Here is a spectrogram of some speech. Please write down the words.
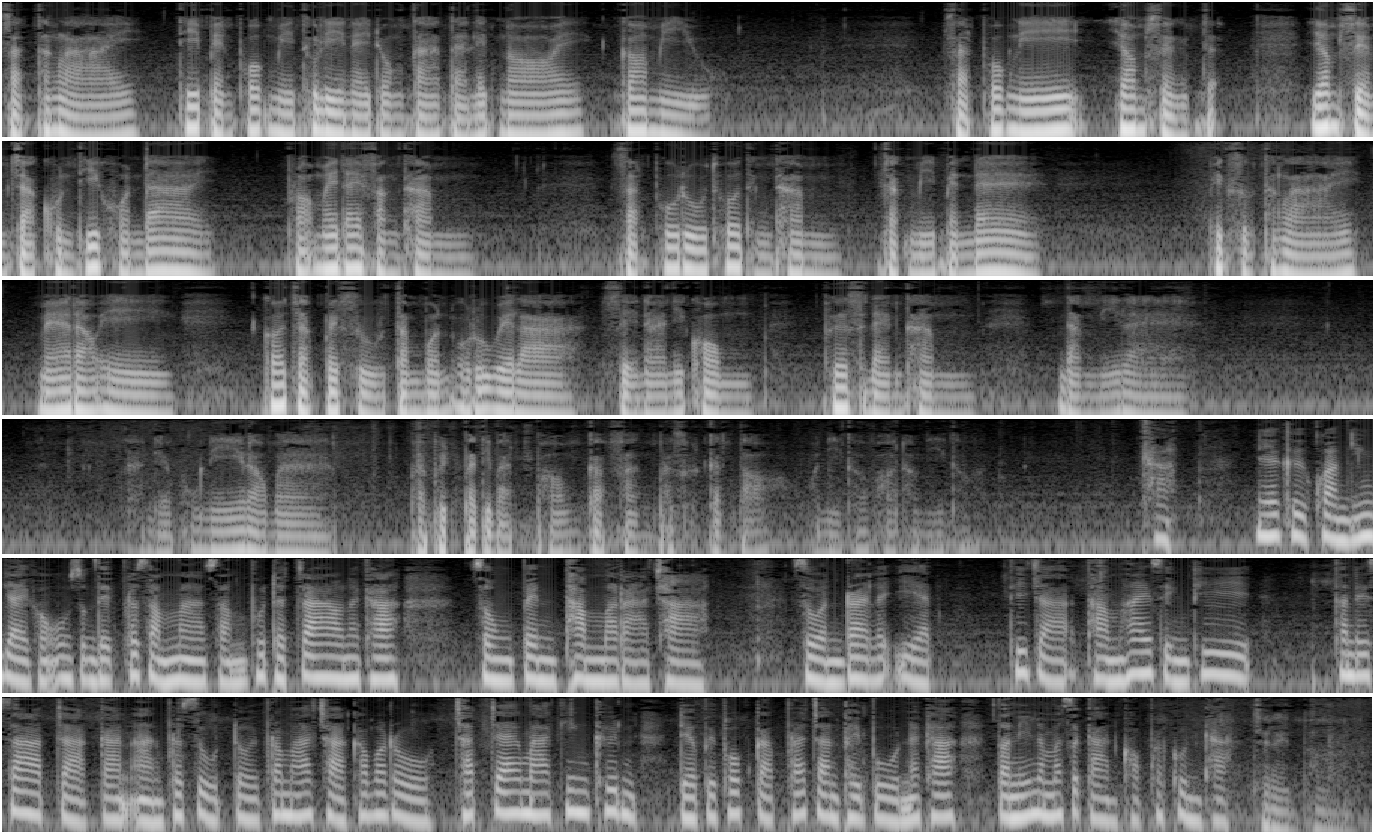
สัตว์ทั้งหลายที่เป็นพวกมีทุลีในดวงตาแต่เล็กน้อยก็มีอยู่ สัตว์พวกนี้ย่อมเสื่อมย่อมเสื่อมจากคุณที่ควรได้ เพราะไม่ได้ฟังธรรม สัตว์ผู้รู้ทั่วถึงธรรมจักมีเป็นแน่ ภิกษุทั้งหลาย แม้เราเอง ก็จะไปสู่ตำบลอุรุเวลา เสนานิคม เพื่อแสดงธรรม ดังนี้แล เดี๋ยวพรุ่งนี้เรามาประพฤติปฏิบัติพร้อมกับฟังพระสูตรกันต่อ วันนี้ก็พอเท่านี้ก่อนค่ะนี่คือความยิ่งใหญ่ขององค์สมเด็จพระสัมมาสัมพุทธเจ้านะคะ ทรงเป็นธรรมราชา ส่วนรายละเอียดที่จะทำให้สิ่งที่ ท่านได้ทราบจากการอ่านพระสูตรโดยพระมาชาคาวโร ชัดแจ้งมากยิ่งขึ้น เดี๋ยวไปพบกับพระอาจารย์ไพบูลนะคะ ตอนนี้นมัสการขอบพระคุณค่ะ เจริญพร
